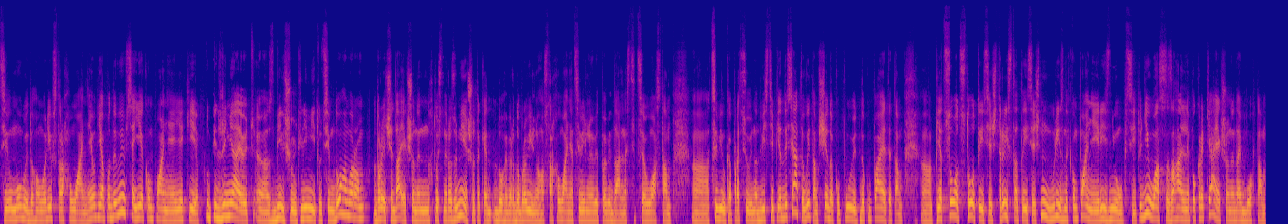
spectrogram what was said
ці умови договорів страхування. І от я подивився, є компанії, які ну, піджиняють, е, збільшують ліміт у цим договором. До речі, да, якщо не, хтось не розуміє, що таке договір добровільного страхування цивільної відповідальності, це у вас там е, цивілка працює на 250, і ви там ще докупують, докупаєте там е, 500, 100 тисяч, 300 тисяч. Ну, у різних компаній різні опції. Тоді у вас загальне покриття, якщо, не дай Бог, там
